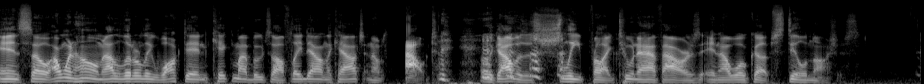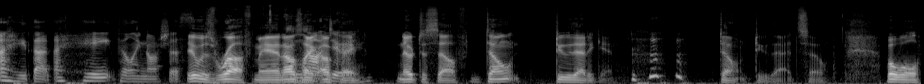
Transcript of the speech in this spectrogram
And so I went home and I literally walked in, kicked my boots off, laid down on the couch, and I was out. like I was asleep for like two and a half hours, and I woke up still nauseous. I hate that. I hate feeling nauseous. It was rough, man. I was like, Not okay, note to self: don't do that again. don't do that. So, but we'll.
